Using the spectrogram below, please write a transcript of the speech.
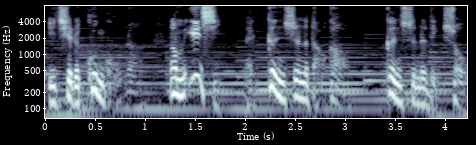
一切的困苦呢？让我们一起来更深的祷告，更深的领受。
